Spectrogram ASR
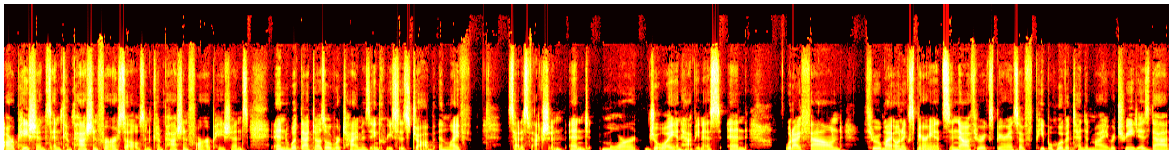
our patients and compassion for ourselves and compassion for our patients. And what that does over time is increases job and life satisfaction and more joy and happiness. And what I found through my own experience and now through experience of people who have attended my retreat is that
